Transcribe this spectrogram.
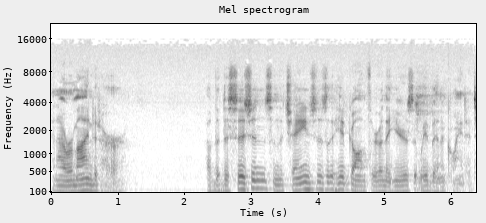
And I reminded her of the decisions and the changes that he had gone through in the years that we had been acquainted.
